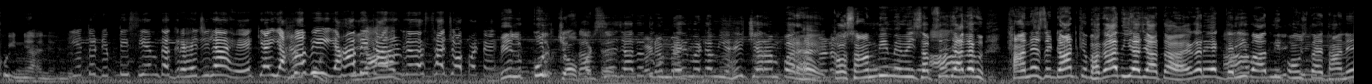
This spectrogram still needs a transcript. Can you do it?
कोई न्याय नहीं मिलेगा ये तो डिप्टी सीएम का गृह जिला है। क्या यहाँ भी यहाँ भी कानून व्यवस्था चौपट है? बिल्कुल चौपट सबसे ज़्यादा तो मैडम यही चरम पर है। कौशाम्बी में भी सबसे ज़्यादा थाने से डांट के भगा दिया जाता है। अगर एक गरीब आदमी पहुँचता है थाने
